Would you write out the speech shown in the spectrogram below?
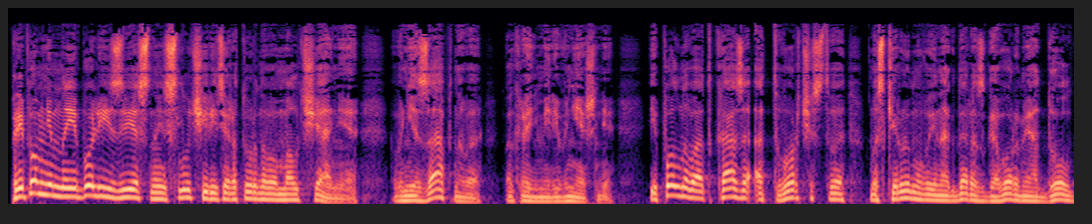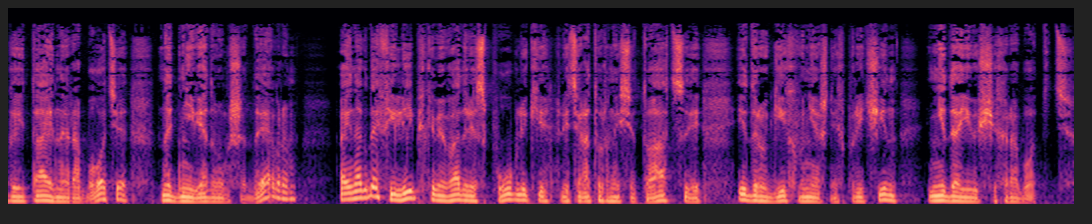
Припомним наиболее известные случаи литературного молчания, внезапного, по крайней мере внешне, и полного отказа от творчества, маскируемого иногда разговорами о долгой и тайной работе над неведомым шедевром, а иногда филиппиками в адрес публики, литературной ситуации и других внешних причин, не дающих работать.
